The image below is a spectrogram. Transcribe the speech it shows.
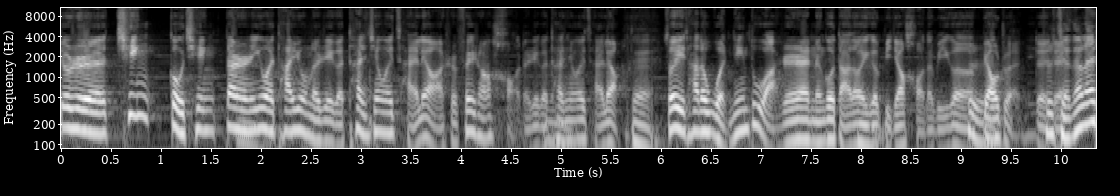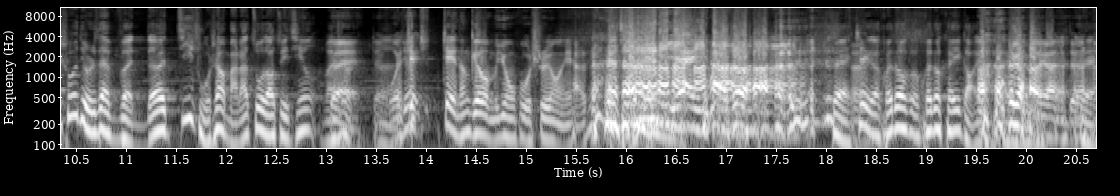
就是轻够轻，但是因为它用的这个碳纤维材料啊是非常好的这个碳纤维材料，对，所以它的稳定度啊仍然能够达到一个比较好的一个标准。对就简单来说，就是在稳的基础上把它做到最轻，完事儿对。对嗯我觉得这这能给我们用户试用一下，体验一下，是吧？对这个回头回头可以搞一搞。对对，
